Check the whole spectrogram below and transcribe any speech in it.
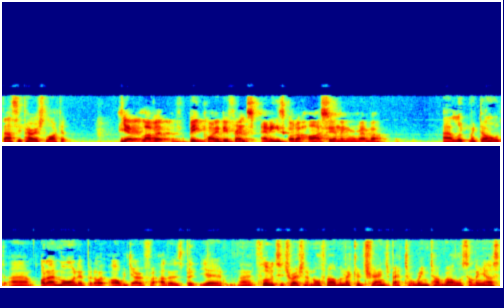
Darcy Parish, like it. Yep, love it. Big point of difference, and he's got a high ceiling. Remember. Uh, Luke McDonald, um, I don't mind it, but I, I, would go for others. But yeah, uh, fluid situation at North Melbourne. They could change back to a wing type role or something else.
